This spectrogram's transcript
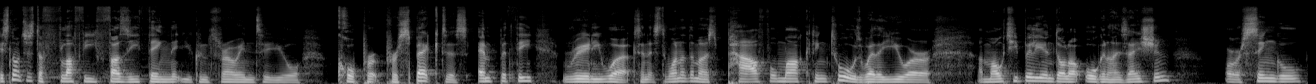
It's not just a fluffy, fuzzy thing that you can throw into your corporate prospectus. Empathy really works, and it's one of the most powerful marketing tools, whether you are a multi billion dollar organization or a single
